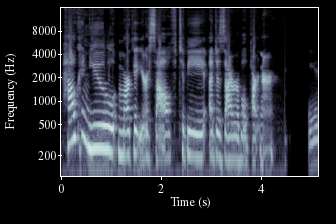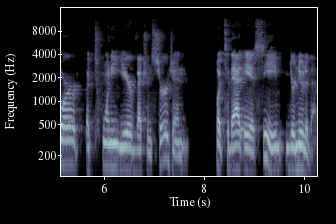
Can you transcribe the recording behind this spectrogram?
how can you market yourself to be a desirable partner? Or a 20 year veteran surgeon but to that ASC, you're new to them.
